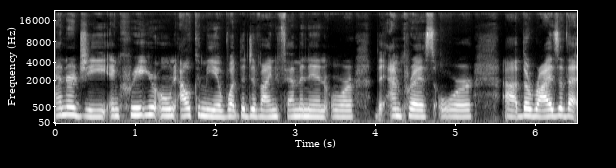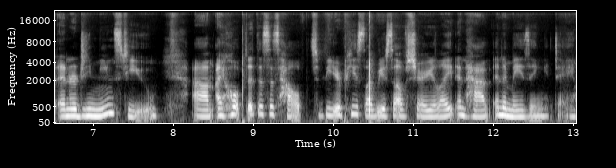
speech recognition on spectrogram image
energy and create your own alchemy of what the divine feminine or the empress or uh, the rise of that energy means to you. Um, I hope that this has helped. Be your peace, love yourself, share your light, and have an amazing day.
